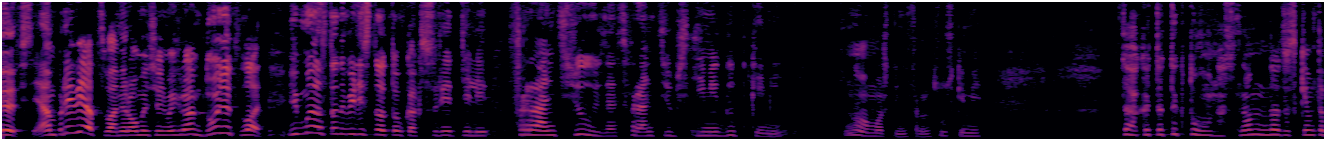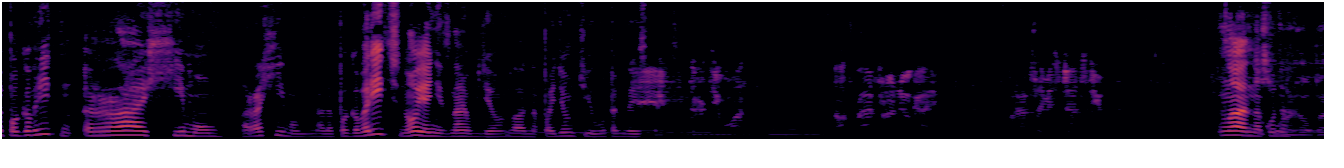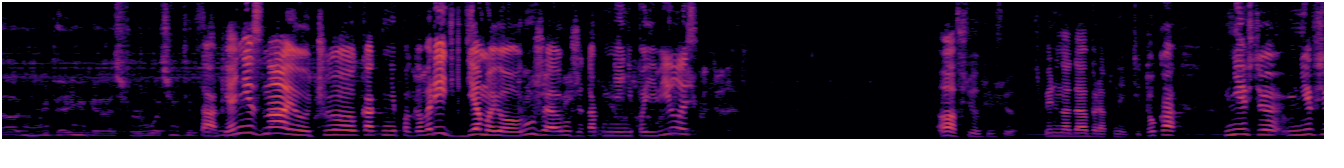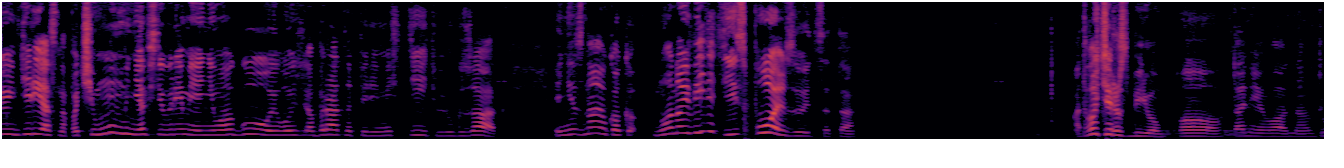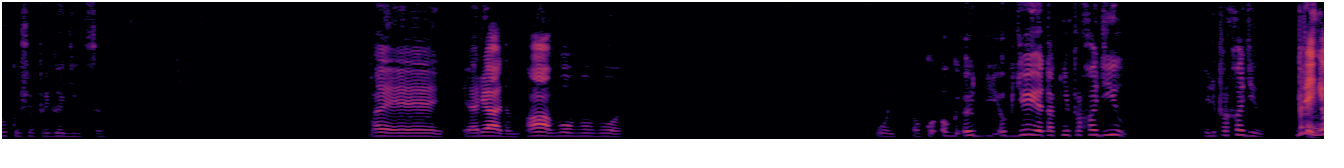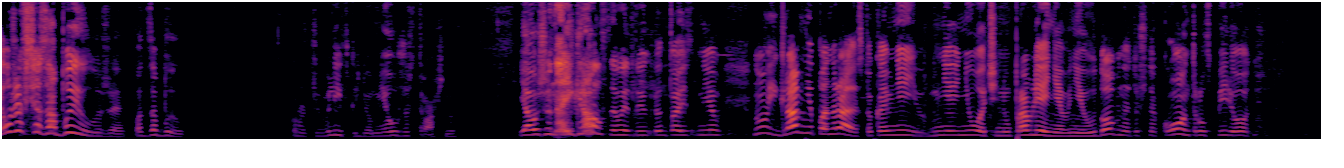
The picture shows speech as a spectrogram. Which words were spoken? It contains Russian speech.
И всем привет, с вами Рома, и сегодня мы играем Donut Light. И мы остановились на том, как встретили француза с французскими губками. Ну, а может и не французскими. Так, это ты кто у нас? Нам надо с кем-то поговорить. Рахимом. Рахимом надо поговорить, но я не знаю, где он. Ладно, пойдемте его тогда искать. Ладно, куда? Так, я не знаю, чё, как мне поговорить, где мое оружие. Оружие так у меня не появилось. А, все, все, все. Теперь надо обратно идти. Только мне все, мне все интересно, почему у меня все время я не могу его обратно переместить в рюкзак. Я не знаю, как... Ну, оно, видите, используется-то. А давайте разберем. А, да не, ладно, вдруг еще пригодится. Эй, эй, эй, я рядом. А, во-во-во. Ой, а, а, а где я так не проходил? Или проходил? Блин, я уже все забыл уже, подзабыл. Короче, в лифт идем, мне уже страшно. Я уже наигрался в эту игру, то есть мне, ну, игра мне понравилась, только мне, мне не очень управление в ней удобно, это что Ctrl вперед.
